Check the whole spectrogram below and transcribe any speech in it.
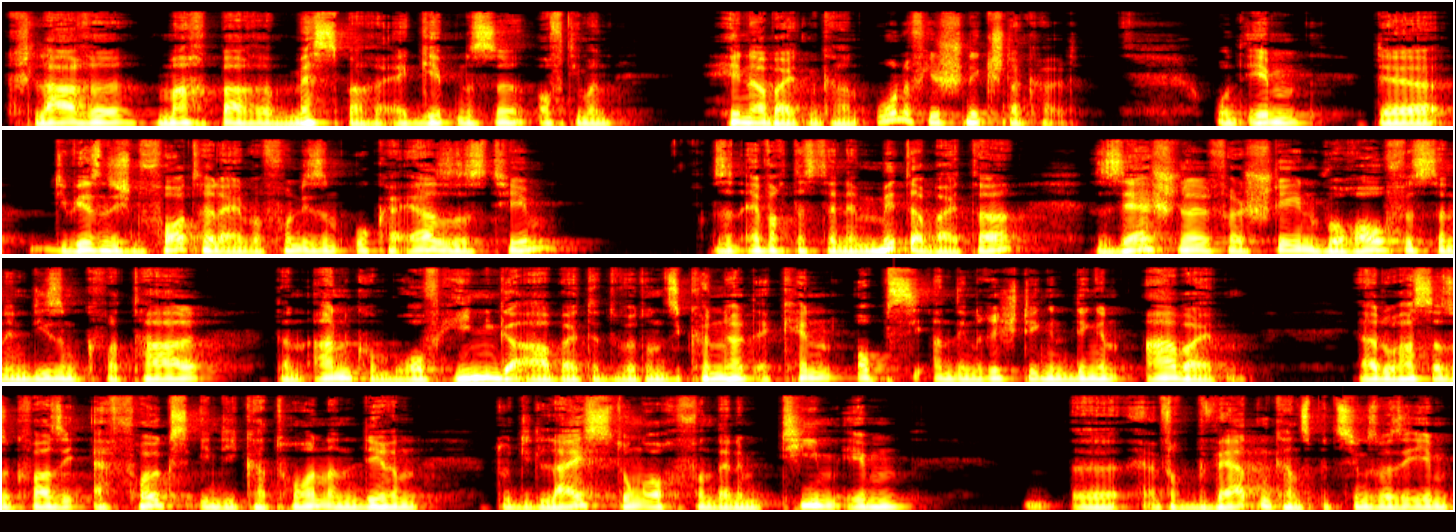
klare, machbare, messbare Ergebnisse, auf die man hinarbeiten kann, ohne viel Schnickschnack halt. Und eben der, die wesentlichen Vorteile einfach von diesem OKR-System sind einfach, dass deine Mitarbeiter sehr schnell verstehen, worauf es dann in diesem Quartal dann ankommt, worauf hingearbeitet wird und sie können halt erkennen, ob sie an den richtigen Dingen arbeiten. Ja, du hast also quasi Erfolgsindikatoren, an deren du die Leistung auch von deinem Team eben äh, einfach bewerten kannst, beziehungsweise eben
